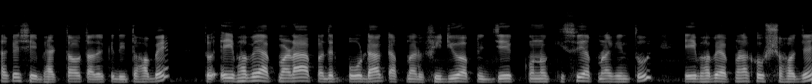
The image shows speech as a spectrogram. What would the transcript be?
থাকে, সেই ভ্যাটটাও তাদেরকে দিতে হবে। তো এইভাবে আপনারা আপনাদের প্রোডাক্ট আপনার ভিডিও আপনি যে কোনো কিছুই আপনারা কিন্তু এইভাবে আপনারা খুব সহজে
